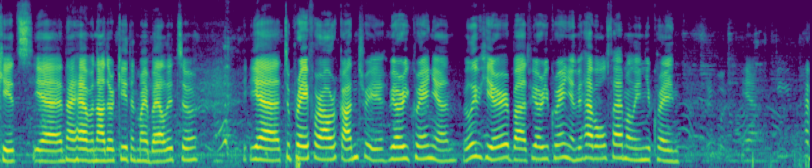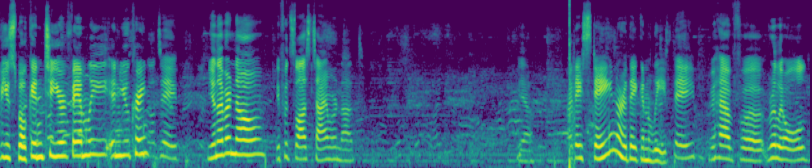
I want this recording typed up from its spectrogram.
kids, yeah, and I have another kid in my belly too. Yeah, to pray for our country. We are Ukrainian. We live here, but we are Ukrainian. We have all family in Ukraine. Yeah. Have you spoken to your family in Ukraine? You never know if it's last time or not. Yeah. Are they staying or are they going to leave? Stay. We have uh, really old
